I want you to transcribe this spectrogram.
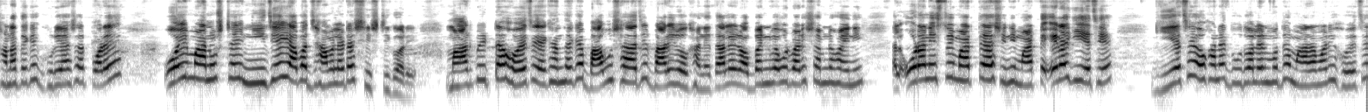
থানা থেকে ঘুরে আসার পরে ওই মানুষটাই নিজেই আবার ঝামেলাটা সৃষ্টি করে। মারপিটটা হয়েছে এখান থেকে বাবু সাহাজের বাড়ির ওখানে। তাহলে রব্বানি বাবুর বাড়ির সামনে হয়নি। তাহলে ওরা নিশ্চয়ই মারতে আসেনি। মারতে এরা গিয়েছে। গিয়েছে ওখানে দু দলের মধ্যে মারামারি হয়েছে।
